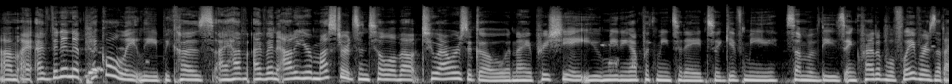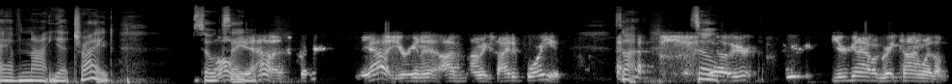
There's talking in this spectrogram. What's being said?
um, I, have been in a pickle lately because I have I've been out of your mustards until about two hours ago, and I appreciate you meeting up with me today to give me some of these incredible flavors that I have not yet tried. So oh, excited! yeah, that's great. Yeah, you're gonna. I'm, I'm excited for you. So, so, so you're, you're you're going to have a great time with them.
